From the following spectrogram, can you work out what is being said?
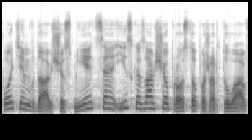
Потім вдав, що сміється, і сказав, що просто пожартував.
